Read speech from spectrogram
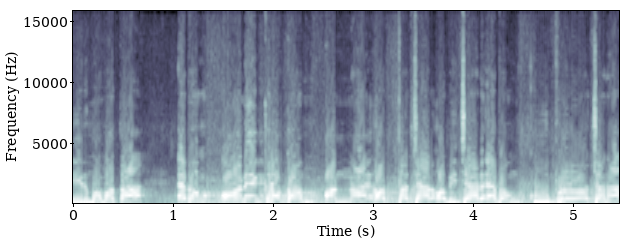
নির্মমতা এবং অনেক রকম অন্যায়, অত্যাচার, অবিচার এবং কুপ্ররোচনা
